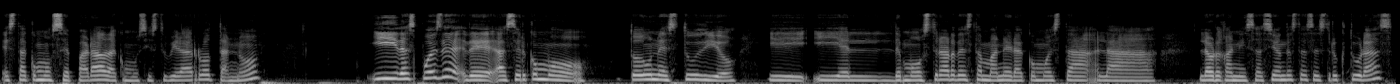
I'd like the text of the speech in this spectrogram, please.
está como separada, como si estuviera rota, ¿no? Y después de, hacer como todo un estudio y, el demostrar de esta manera cómo está la, organización de estas estructuras,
